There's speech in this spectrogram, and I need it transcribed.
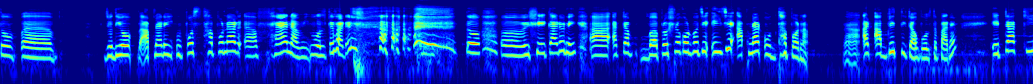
তো যদিও আপনার এই উপস্থাপনার ফ্যান আমি বলতে পারেন। তো সেই কারণেই একটা প্রশ্ন করব যে এই যে আপনার অধ্যাপনা আর আবৃত্তিটাও বলতে পারেন, এটা কি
